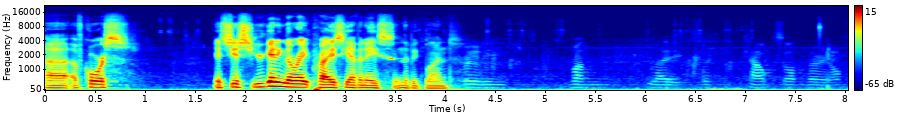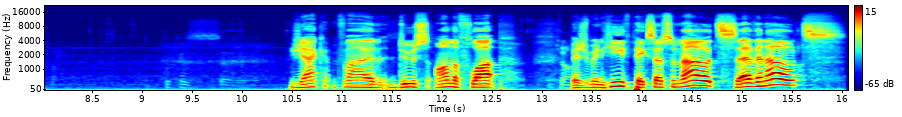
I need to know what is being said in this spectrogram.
Uh, of course, it's just you're getting the right price. You have an ace in the big blind. really run like the calcs on very often because uh, Jack five deuce on the flop. Benjamin Heath picks up some outs. Seven outs.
